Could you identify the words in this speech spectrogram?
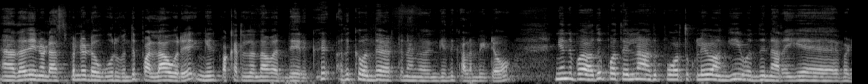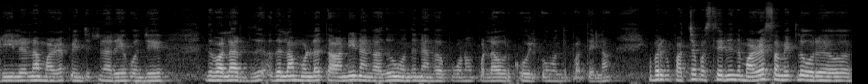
அதாவது என்னோடய ஹஸ்பண்டோட ஊர் வந்து பல்லாவூர். இங்கேருந்து பக்கத்தில் தான் வந்து இருக்குது அதுக்கு வந்து அடுத்து நாங்கள் இங்கேருந்து கிளம்பிட்டோம். இங்கேருந்து இப்போ அது பார்த்தீங்கன்னா அது போகிறதுக்குள்ளேயே அங்கேயும் வந்து நிறைய வழியிலலாம் மழை பெஞ்சிட்டு நிறைய கொஞ்சம் இதுவெல்லாம் இருந்தது. அதெல்லாம் முள்ள தாண்டி நாங்கள் அதுவும் வந்து நாங்கள் போனோம். பல்லாவூர் கோவிலுக்கும் வந்து பார்த்தீங்கன்னா இப்போ இருக்க பச்சை பசேர்னு இந்த மழை சமயத்தில் ஒரு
